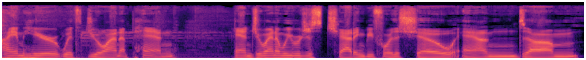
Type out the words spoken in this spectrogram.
I am here with Joanna Penn. And Joanna, we were just chatting before the show, and um,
